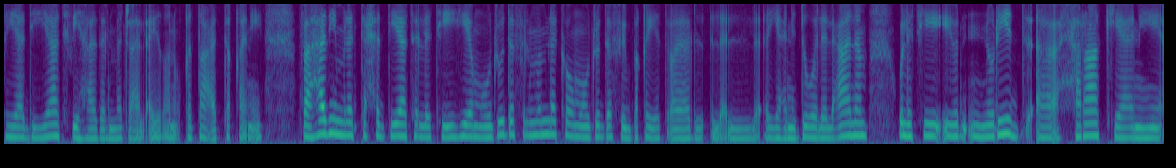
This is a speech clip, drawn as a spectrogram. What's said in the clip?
قياديات في هذا المجال أيضا وقطاع التقني. فهذه من التحديات التي هي موجودة في المملكة وموجودة في بقية يعني دول العالم والتي نريد حراك يعني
